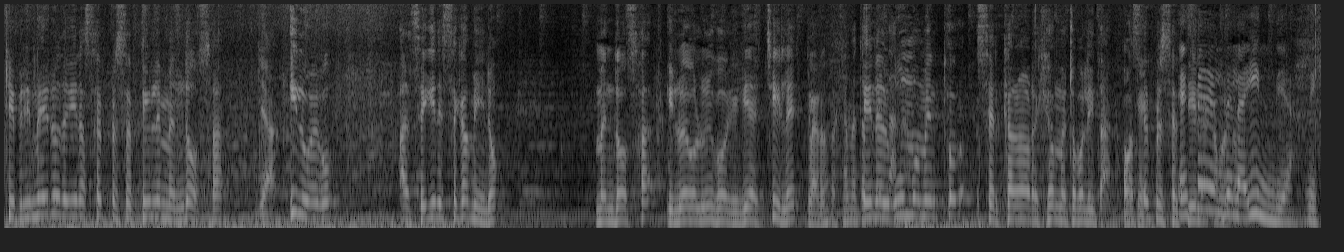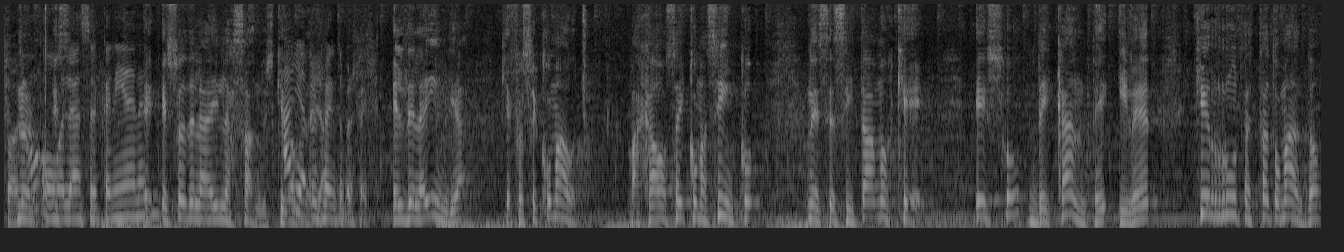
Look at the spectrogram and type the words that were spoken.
que primero debiera ser perceptible en Mendoza Ya. y luego, al seguir ese camino, Mendoza y luego lo único que queda es Chile, Claro. En algún momento cercano a la región metropolitana. Va a Ok. ser Ese es el de la India, dijo, ¿no? o es- la cercanía de la eh, India. Eso es de la isla Sandwich. que Ah, va ya, allá. perfecto, perfecto. El de la India, que fue 6,8, bajado a 6,5, necesitamos que eso decante y ver qué ruta está tomando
